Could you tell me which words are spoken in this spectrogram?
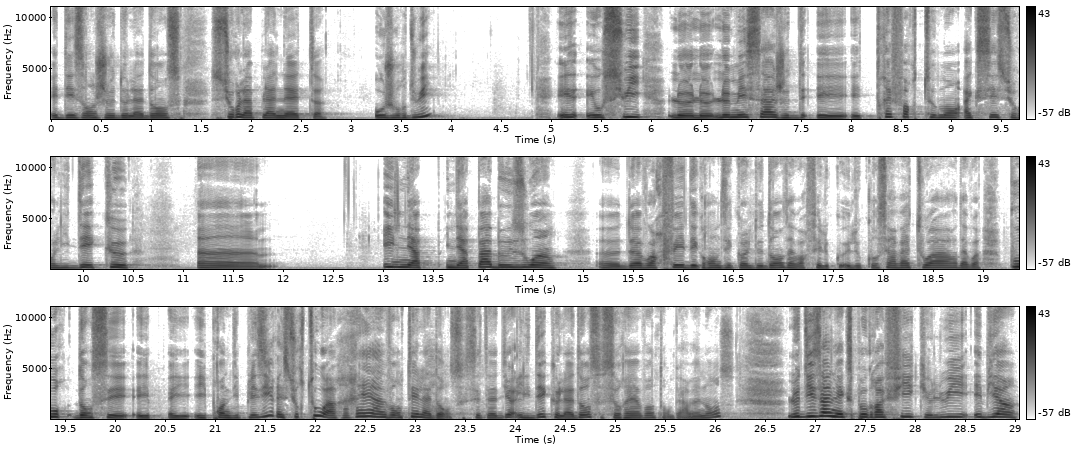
et des enjeux de la danse sur la planète aujourd'hui et, aussi, le, message est, très fortement axé sur l'idée que euh, n'y a, pas besoin euh, d'avoir fait des grandes écoles de danse, d'avoir fait le, conservatoire, d'avoir pour danser et, y prendre du plaisir, et surtout à réinventer la danse, c'est-à-dire l'idée que la danse se réinvente en permanence. Le design expographique, lui, eh bien,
